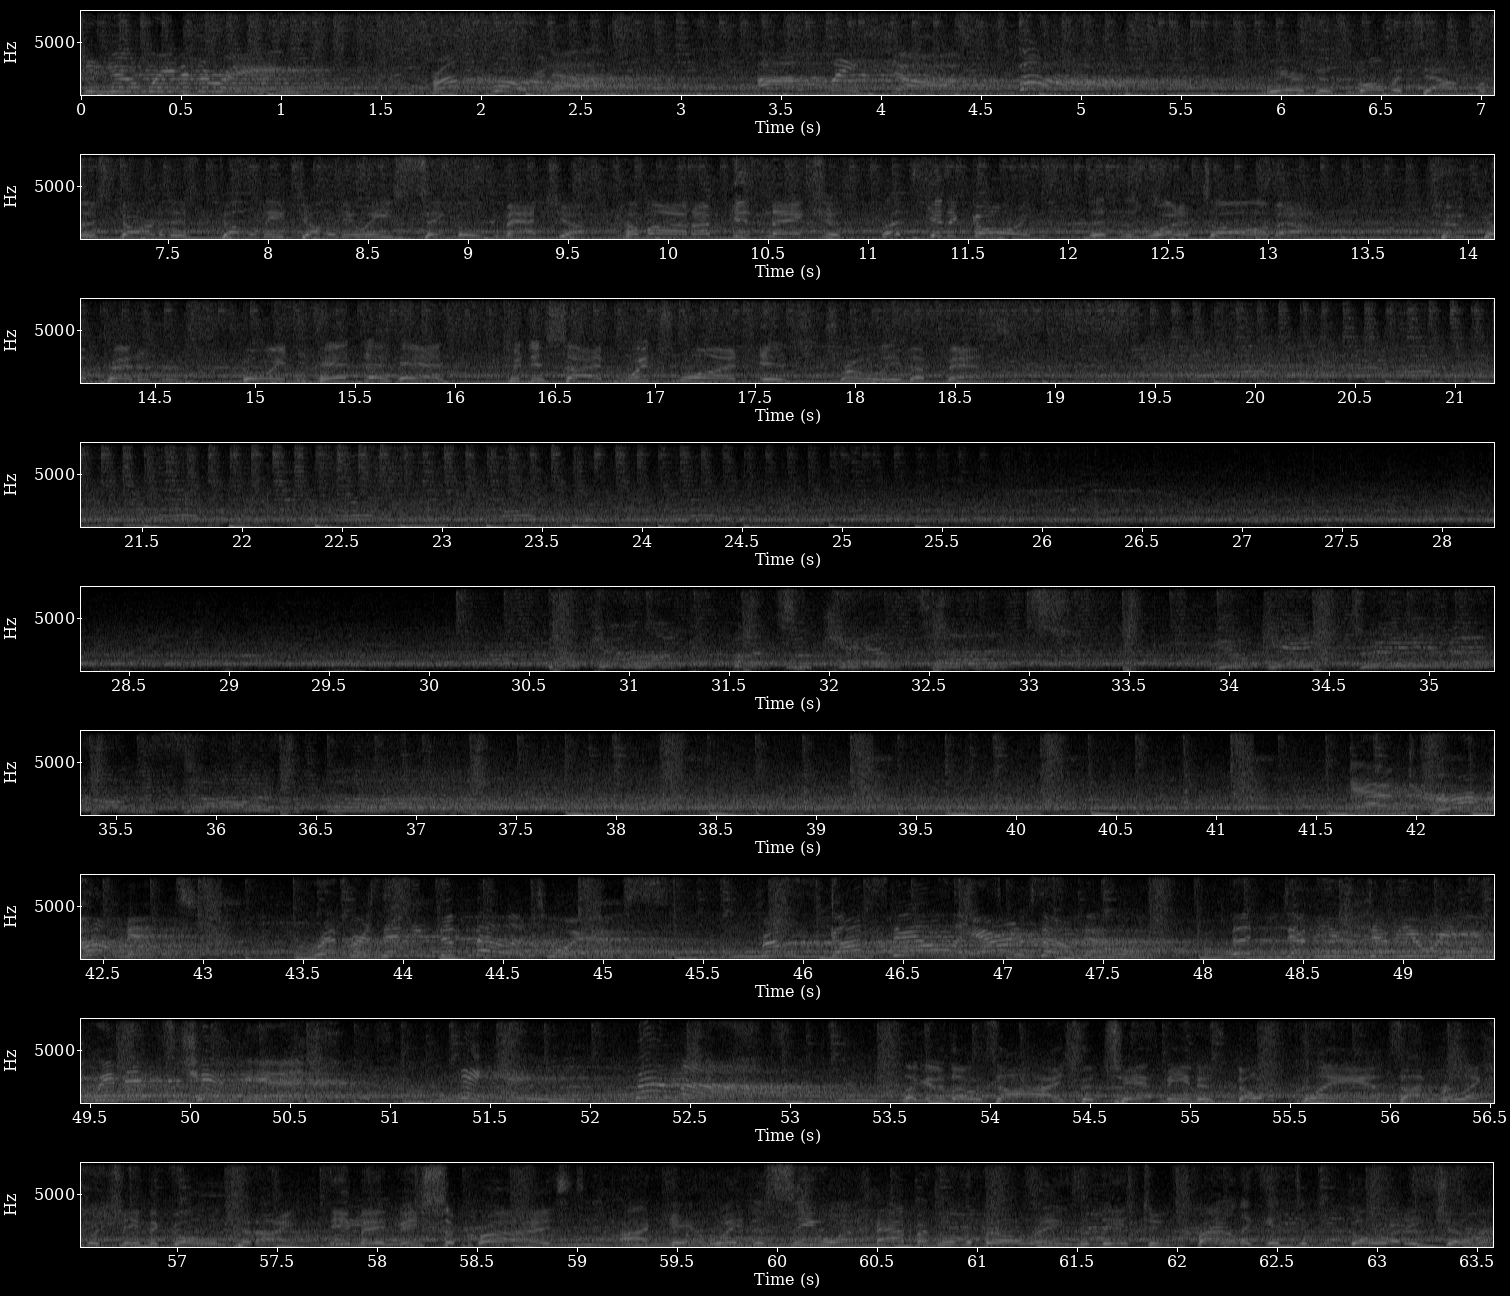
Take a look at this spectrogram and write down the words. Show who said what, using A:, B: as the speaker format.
A: making her way to the ring from Florida, Alicia Fox.
B: We are just moments out from the start of this WWE singles matchup.
C: Come on, I'm getting anxious. Let's get it going. This is what it's all about. Two competitors going head to head to decide which one is truly the best.
A: And her opponent, representing the Bella Twins, from Scottsdale, Arizona, the WWE Women's Champion, Nikki Bella.
B: Looking at those eyes, the champion has no plans on relinquishing the gold tonight.
C: He may be surprised.
D: I can't wait to see what happens when the bell rings and these two finally get to go at each other.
